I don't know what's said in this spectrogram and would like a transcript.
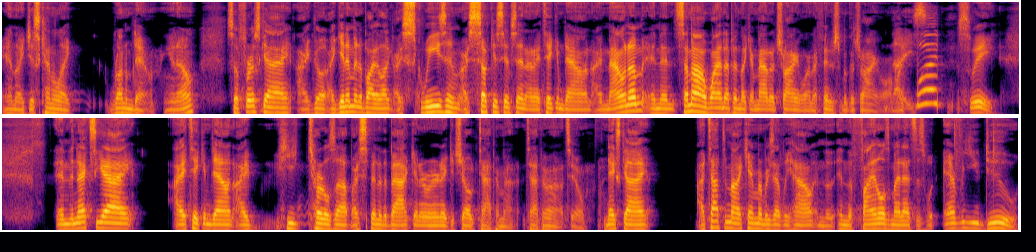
and like just kind of like run him down. You know. So first guy, I go, I get him in a body lock. I squeeze him. I suck his hips in and I take him down. I mount him and then somehow I wind up in like a mounted triangle and I finish him with a triangle. I'm like, Nice. what? Sweet. And the next guy, I take him down. I he turtles up. I spin to the back and a rear naked choke. Tap him out. Tap him out too. Next guy, I tapped him out. I can't remember exactly how. In the in the finals, my dad says, "Whatever you do,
